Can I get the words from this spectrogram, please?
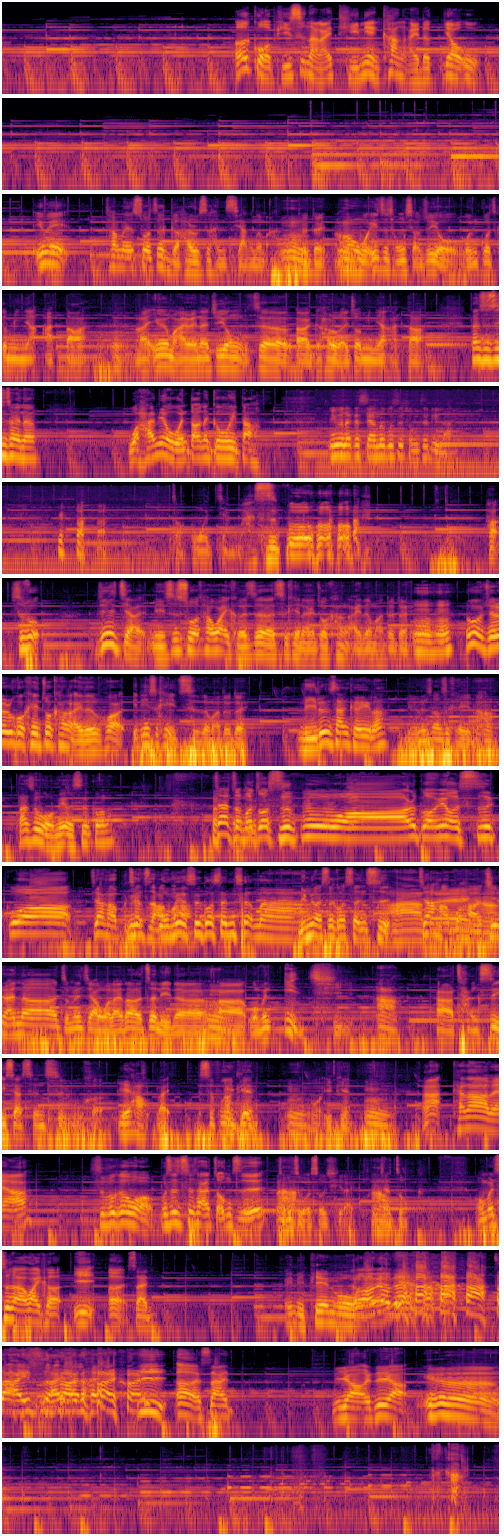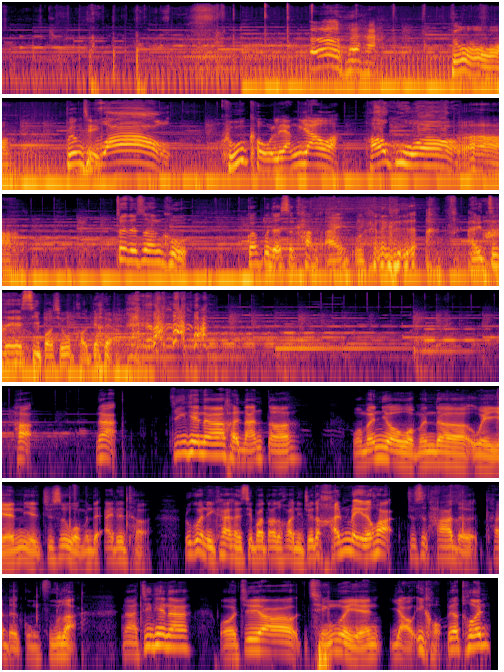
而果皮是拿来提炼抗癌的药物。因为他们说这个哈鲁是很香的嘛，对不对？然后我一直从小就有闻过这个米亚阿达，啊，因为马来人呢就用这呃哈鲁来做米亚阿达，但是现在呢，我还没有闻到那个味道，因为那个香都不是从这里来。早跟我讲嘛，师傅。好，师傅，就是讲你是说它外壳这是可以拿来做抗癌的嘛，对不对？嗯哼。如果我觉得如果可以做抗癌的话，一定是可以吃的嘛，对不对？理论上可以了，理论上是可以的，但是我没有试过了。这怎么做，师傅？哦如果没有试过，这样好，这样子好。我没有试过生吃嘛。你没有试过生吃啊？这样好不好？既然呢，怎么讲？我来到了这里呢，啊，我们一起啊啊尝试一下生吃如何？也好，来，师傅一片，嗯，我一片，嗯，啊，看到了没有？师傅跟我不是吃它的种子，种子我收起来，回家种。我们吃它的外壳，一二三。哎，你骗我！我没有骗，再来一次，来来来，一二三，你咬，你咬，嗯，呃，哈哈，哇，不用请，哇哦，苦口良药啊，好苦哦，啊，真的是很苦，怪不得是抗癌，我看那个 癌症那些细胞全部跑掉了。好那今天呢很难得，我们有我们的伟言，也就是我们的 editor。如果你看很细胞道的话，你觉得很美的话，就是他的他的功夫了。那今天呢，我就要请伟言咬一口，不要吞。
